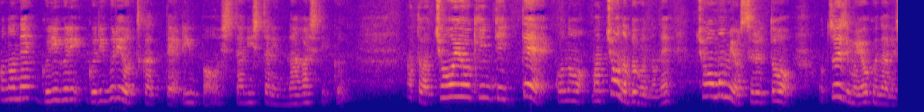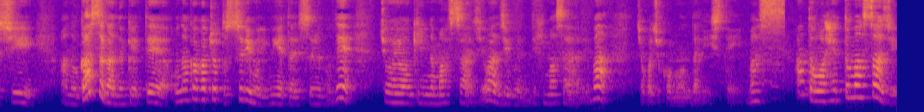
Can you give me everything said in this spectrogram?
このねグリグリグリグリを使ってリンパを下に下に流していく。あとは腸腰筋っていってこの、まあ、腸の部分のね腸もみをするとお通じも良くなるしあのガスが抜けてお腹がちょっとスリムに見えたりするので腸腰筋のマッサージは自分で暇さえあればちょこちょこ揉んだりしています。あとはヘッドマッサージ。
